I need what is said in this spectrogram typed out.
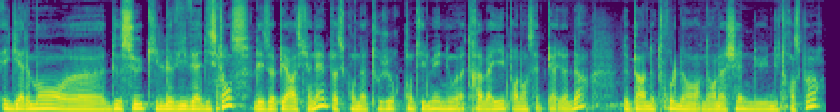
également euh, de ceux qui le vivaient à distance, les opérationnels, parce qu'on a toujours continué, nous, à travailler pendant cette période-là, de par notre rôle dans, dans la chaîne du, du, transport.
